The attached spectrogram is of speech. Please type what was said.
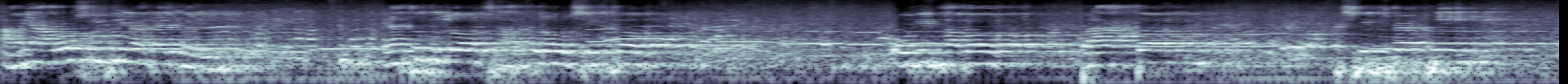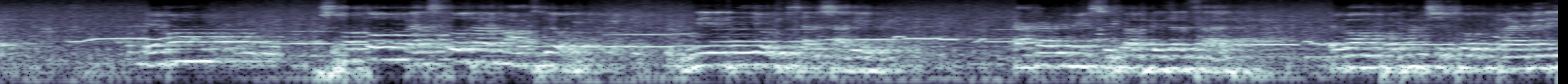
আমি আরও শুকরিয়া আদায় করি। এতগুলো ছাত্র, শিক্ষক, অভিভাবক, প্রাক্তন শিক্ষার্থী এবং শত মাঝেও নির্বাহী অফিসার সাহেব একাডেমিক সুপারভাইজার স্যার এবং প্রধান শিক্ষক প্রাইমারি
